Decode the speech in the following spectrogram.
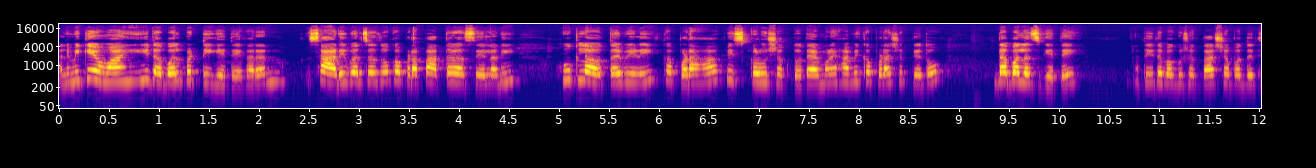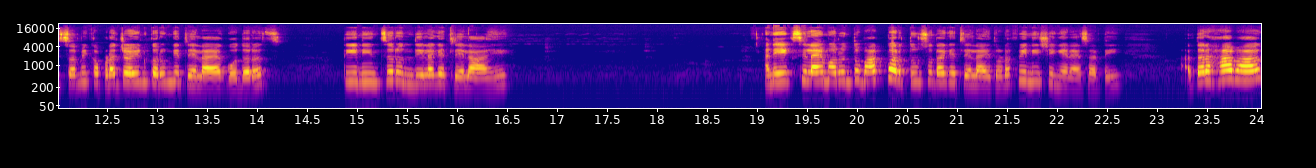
आणि मी केव्हाही डबल पट्टी घेते कारण साडीवरचा जो कपडा पातळ असेल आणि हुक लावता वेळी कपडा हा फिसकळू शकतो. त्यामुळे हा मी कपडा शक्यतो डबलच घेते. आता इथे बघू शकता अशा पद्धतीचा मी कपडा जॉईन करून घेतलेला आहे अगोदरच. तीन इंच रुंदीला घेतलेला आहे. आणि एक सिलाई मारून तो भाग परतून सुद्धा घेतलेला आहे थोडा फिनिशिंग येण्यासाठी. तर हा भाग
